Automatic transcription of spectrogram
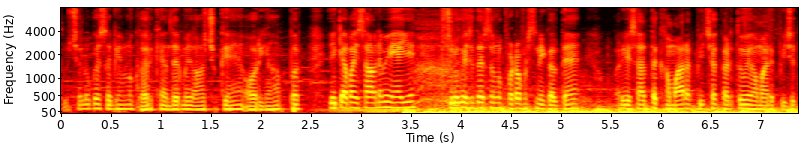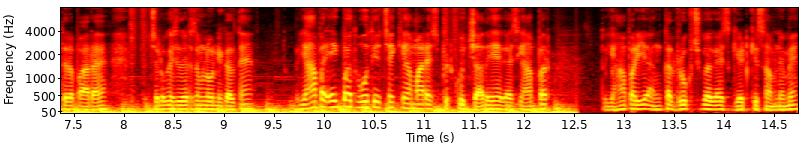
तो चलो गैस अभी हम लोग घर के अंदर में आ चुके हैं और यहाँ पर, ये क्या भाई सामने में है ये? चलो गैस इधर से हम लोग फटाफट से निकलते हैं और ये साथ तक हमारा पीछा करते हुए हमारे पीछे तरफ़ आ रहा है। तो चलो गैस इधर से हम लोग निकलते हैं। और यहाँ पर एक बात बहुत ही अच्छा है कि हमारा स्पीड कुछ ज़्यादा है गैस यहाँ पर। तो यहाँ पर ये अंकल रुक चुका है इस गेट के सामने में।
